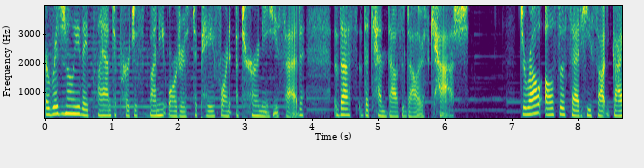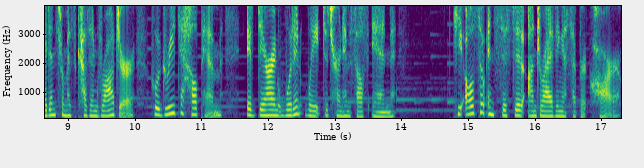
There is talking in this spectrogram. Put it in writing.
Originally, they planned to purchase money orders to pay for an attorney, he said, thus the $10,000 cash. Darrell also said he sought guidance from his cousin Roger, who agreed to help him if Daron wouldn't wait to turn himself in. He also insisted on driving a separate car.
